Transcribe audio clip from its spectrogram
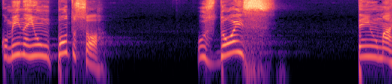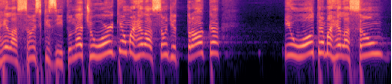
culmina em um ponto só. Os dois têm uma relação esquisita. O network é uma relação de troca e o outro é uma relação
